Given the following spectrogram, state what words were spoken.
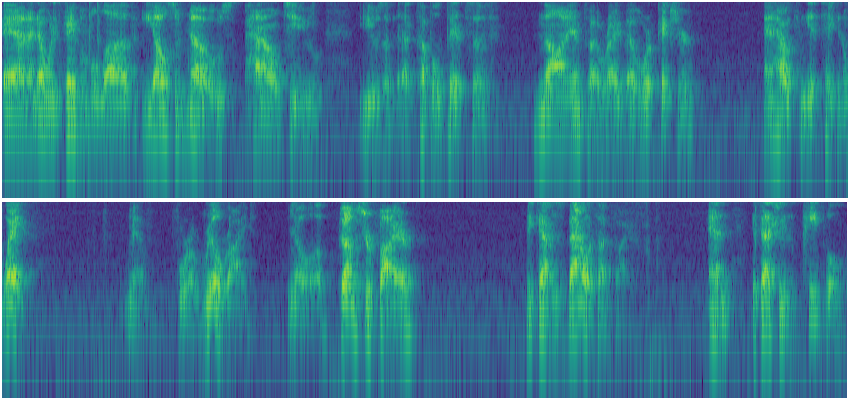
and I know what he's capable of. He also knows how to use a, a couple bits of non-info, right, or a picture, and how it can get taken away. You know, for a real ride. You know, a dumpster fire becomes ballots on fire, and it's actually the people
